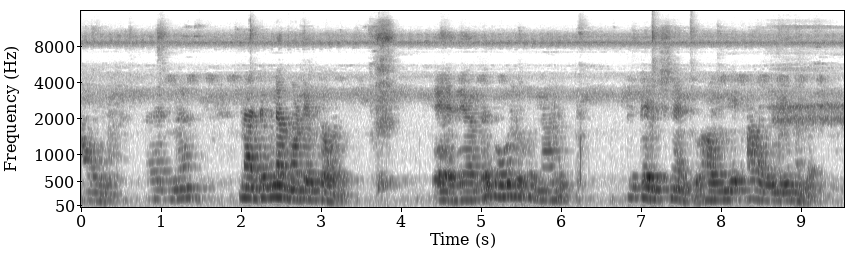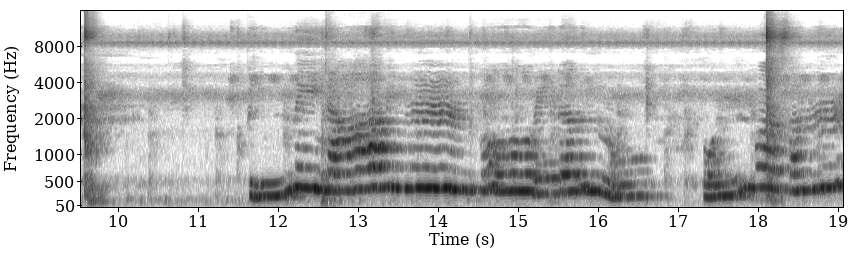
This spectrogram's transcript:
ആവുള്ളൂ കാരണം നടുവിൽ അങ്ങോട്ടേക്ക് പോകും ഏഴാണ്ട് എന്നാലും ഒരു ടെൻഷനായിരിക്കും ആവില്ലേ ആവില്ലേ എന്നുള്ളത് പിന്നെ പൊൻവസന്തം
